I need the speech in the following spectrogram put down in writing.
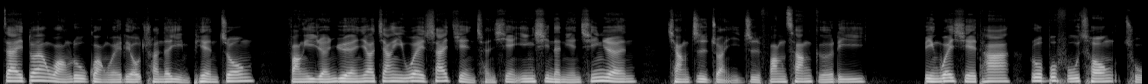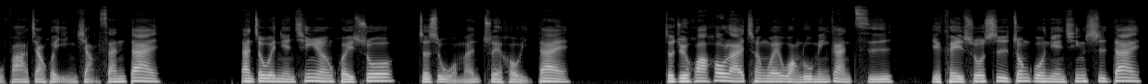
在一段网络广为流传的影片中，防疫人员要将一位筛检呈现阴性的年轻人强制转移至方舱隔离，并威胁他若不服从，处罚将会影响三代。但这位年轻人回说：“这是我们最后一代。”这句话后来成为网络敏感词。也可以说是中国年轻世代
